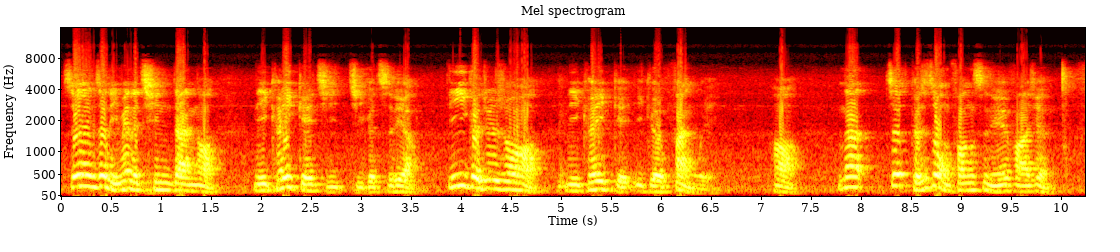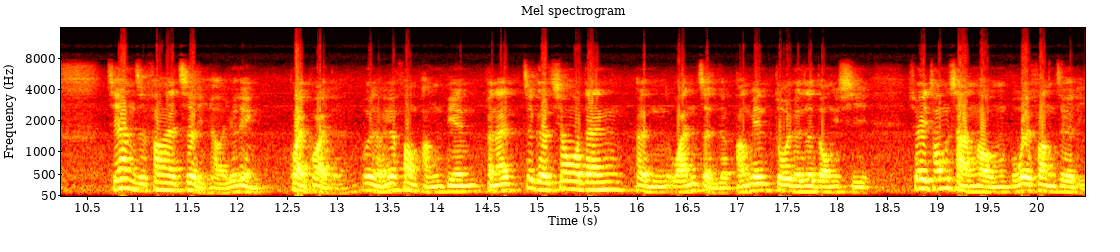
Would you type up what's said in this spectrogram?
资料验证里面的清单哈，你可以给几几个资料。第一个就是说哈，你可以给一个范围，哈。那这可是这种方式你会发现，这样子放在这里哈，有点怪怪的。为什么？要放旁边，本来这个销货单很完整的，旁边多一个这东西，所以通常哈我们不会放这里。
